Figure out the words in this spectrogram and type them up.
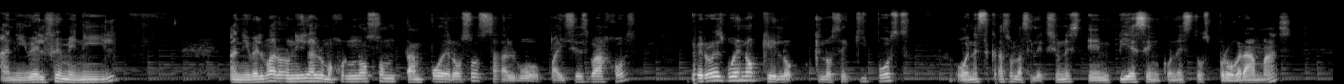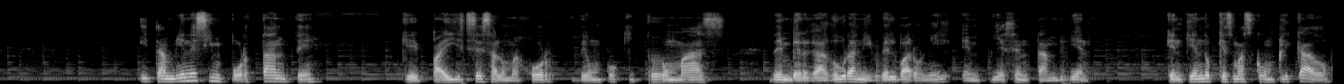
a nivel femenil a nivel varonil a lo mejor no son tan poderosos, salvo Países Bajos, pero es bueno que, que los equipos, o en este caso las selecciones, empiecen con estos programas. Y también es importante que países a lo mejor de un poquito más de envergadura a nivel varonil empiecen también. Que entiendo que es más complicado,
